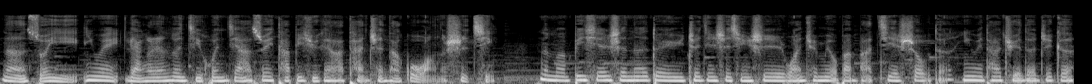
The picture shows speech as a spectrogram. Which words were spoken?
那所以因为两个人论及婚嫁，所以她必须跟他坦诚她过往的事情。那么 B 先生呢，对于这件事情是完全没有办法接受的，因为他觉得这个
